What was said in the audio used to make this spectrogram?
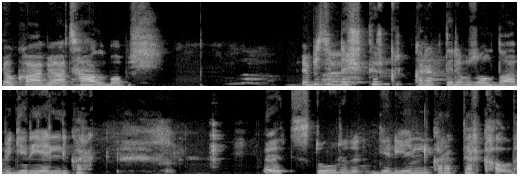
Yok abi hata almamış. Ve bizim de şükür 40 karakterimiz oldu abi. Geriye 50 karakter. Evet doğru dedim. Geriye 50 karakter kaldı.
